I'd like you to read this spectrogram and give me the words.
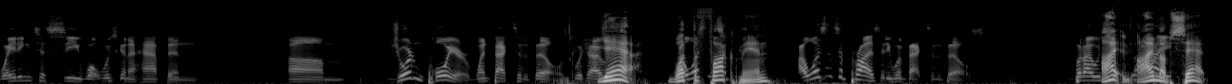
waiting to see what was going to happen. Um, Jordan Poyer went back to the Bills, which I yeah, what the wasn't fuck, man? I wasn't surprised that he went back to the Bills, but I was. I I'm upset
